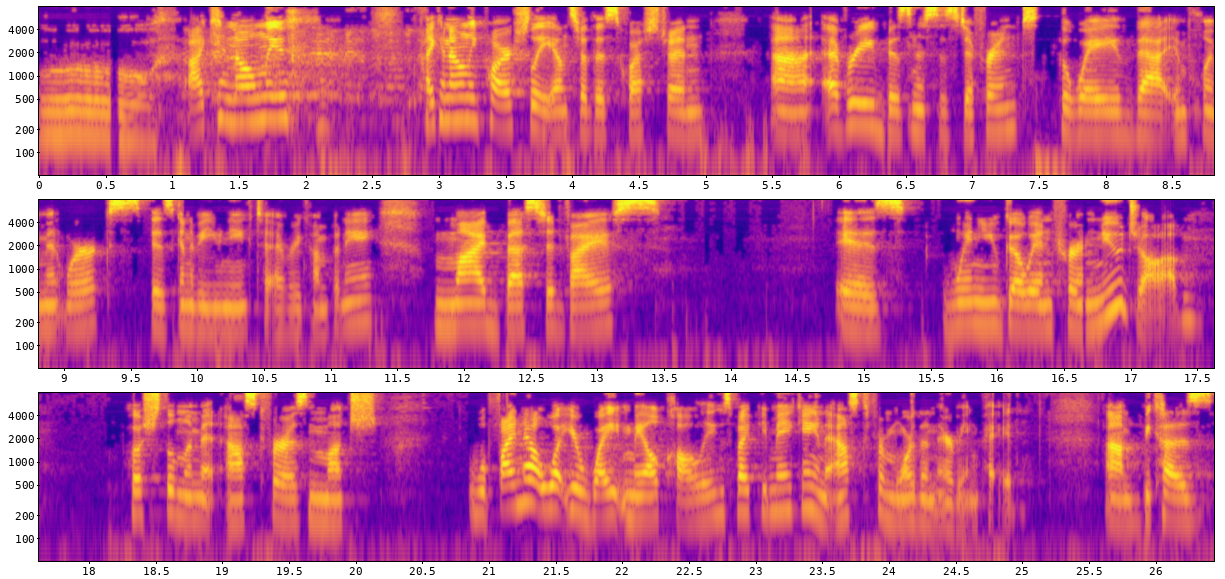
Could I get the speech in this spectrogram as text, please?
Ooh, I can only, I can only partially answer this question. Uh, every business is different. The way that employment works is going to be unique to every company. My best advice is when you go in for a new job, push the limit, ask for as much. Well, find out what your white male colleagues might be making and ask for more than they're being paid. Um, because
